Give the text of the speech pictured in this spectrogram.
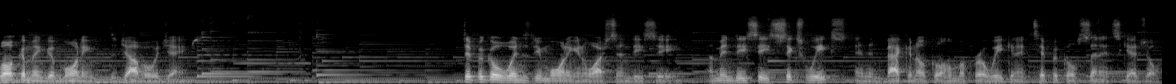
Welcome and good morning to Java with James. Typical Wednesday morning in Washington, D.C. I'm in D.C. six weeks and then back in Oklahoma for a week in a typical Senate schedule.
